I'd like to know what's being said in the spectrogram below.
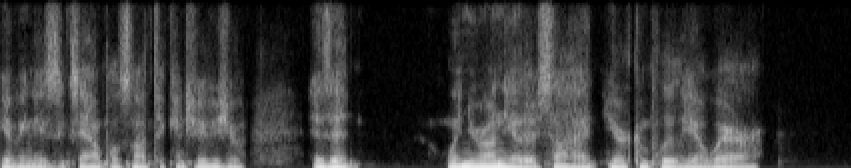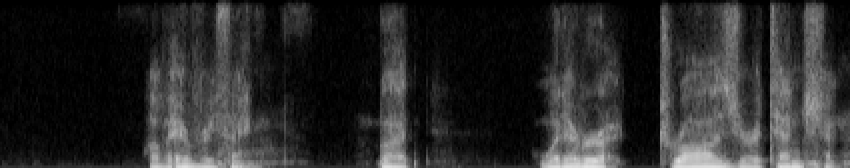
giving these examples not to confuse you, is that when you're on the other side, you're completely aware of everything. But whatever draws your attention,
